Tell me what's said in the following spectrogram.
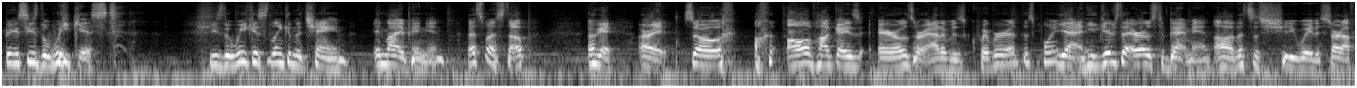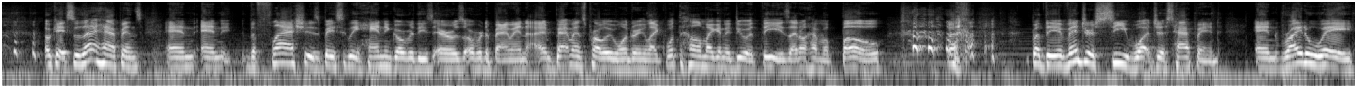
Because he's the weakest. he's the weakest link in the chain, in my opinion. That's messed up. Okay, all right. So all of Hawkeye's arrows are out of his quiver at this point. Yeah, and he gives the arrows to Batman. Oh, that's a shitty way to start off. okay, so that happens, and and the Flash is basically handing over these arrows over to Batman, and Batman's probably wondering like, what the hell am I gonna do with these? I don't have a bow. but the Avengers see what just happened, and right away,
